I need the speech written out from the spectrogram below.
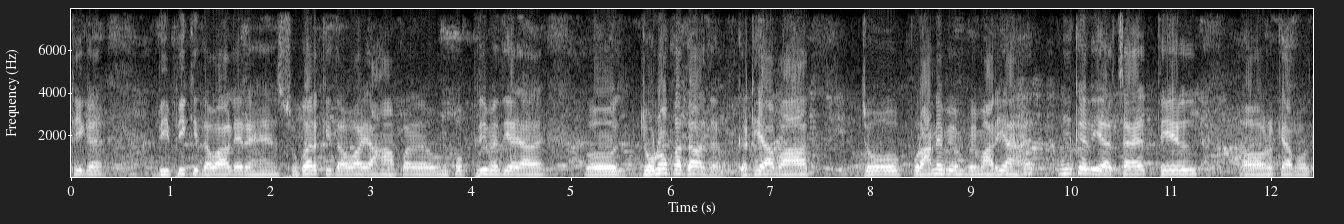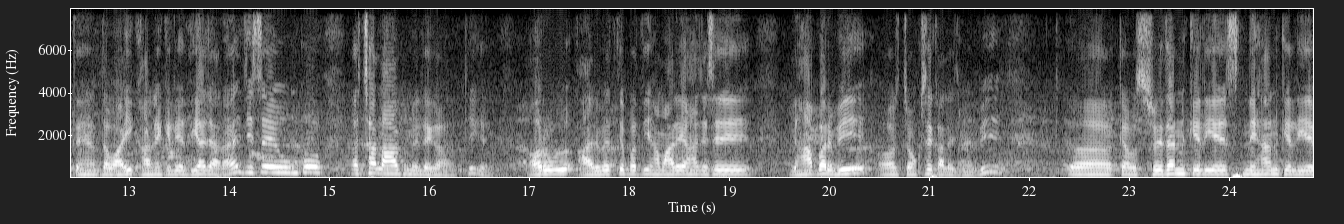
ठीक है। बीपी की दवा ले रहे हैं, शुगर की दवा यहाँ पर उनको फ्री में दिया जा रहा है। तो जोड़ों का दर्द गठिया गठियाबात जो पुराने बीमारियाँ हैं, उनके लिए अच्छा है, तेल और क्या बोलते हैं, दवाई खाने के लिए दिया जा रहा है, जिससे उनको अच्छा लाभ मिलेगा, ठीक है। और आयुर्वेद के प्रति हमारे यहाँ जैसे यहाँ पर भी और चौकसे कॉलेज में भी क्या स्वेदन के लिए, स्नेहन के लिए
